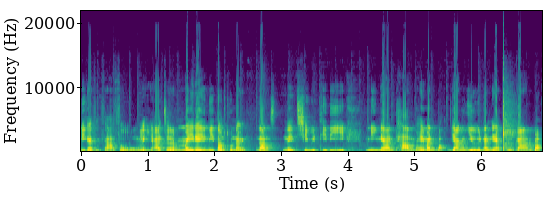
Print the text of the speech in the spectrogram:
มีการศึกษาสูงอะไรเงี้ยอาจจะไม่ได้มีต้นทุนทางด้านในชีวิตที่ดี มีงานทำให้มันแบบยั่งยืนอันเนี้ยคือการแบบ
